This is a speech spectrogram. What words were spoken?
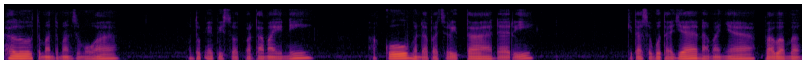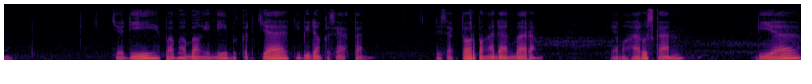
Halo teman-teman semua, untuk episode pertama ini aku mendapat cerita dari kita sebut aja namanya Pak Bambang. Jadi Pak Bambang ini bekerja di bidang kesehatan di sektor pengadaan barang yang mengharuskan dia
